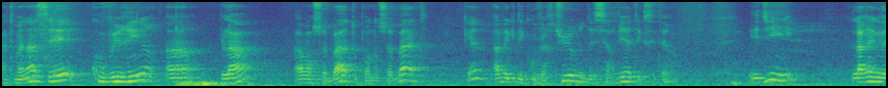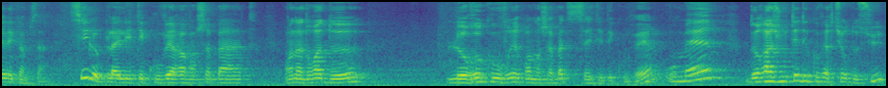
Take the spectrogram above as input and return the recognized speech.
Atmana, c'est couvrir un plat avant Shabbat ou pendant Shabbat, avec des couvertures, des serviettes, etc. Il dit, la règle elle est comme ça. Si le plat il était couvert avant Shabbat, on a droit de le recouvrir pendant Shabbat si ça a été découvert, ou même de rajouter des couvertures dessus.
